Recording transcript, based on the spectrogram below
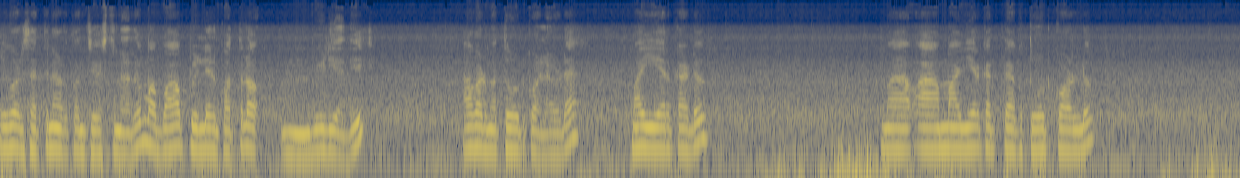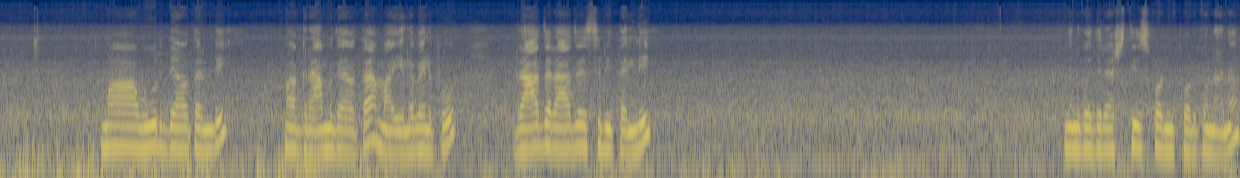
ఇగోడు సత్యనారతం చేస్తున్నారు. మా బాబు పెళ్ళైన కొత్తలో వీడియో అది. ఆవిడ మా తోటికోళ్ళు ఆవిడ. మా ఈరకాడు మా మా ఈరకత్త తోటికోళ్ళు. మా ఊరి దేవత అండి. మా గ్రామ దేవత మా ఇలవెలుపు రాజరాజేశ్వరి తల్లి. నేను కొద్దిగా రెస్ట్ తీసుకోవడానికి పడుకున్నాను.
